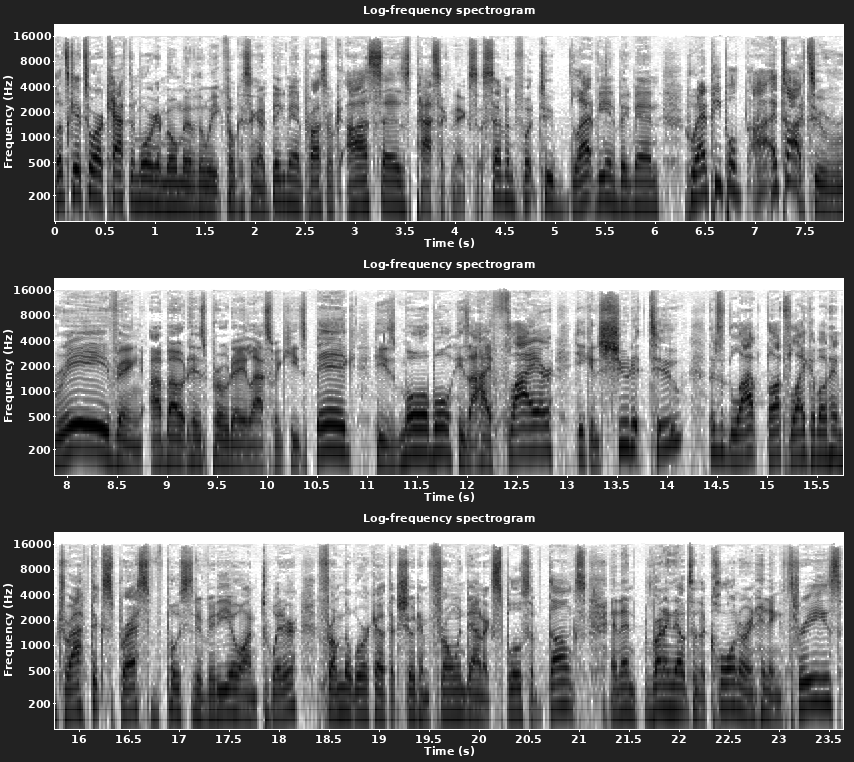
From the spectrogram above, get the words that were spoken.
Let's get to our Captain Morgan moment of the week, focusing on big man prospect Anzejs Pasecniks, a seven foot two Latvian big man who had people I talked to raving about his pro day last week. He's big, he's mobile, he's a high flyer, he can shoot it too. There's a lot, lot to like about him. Draft Express posted a video on Twitter from the workout that showed him throwing down explosive dunks and then running out to the corner and hitting threes.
